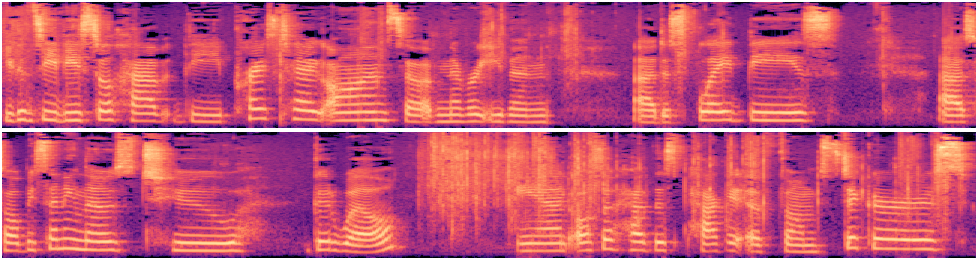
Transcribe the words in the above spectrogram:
You can see these still have the price tag on, so I've never even uh, displayed these. Uh, so I'll be sending those to Goodwill and also have this packet of foam stickers,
